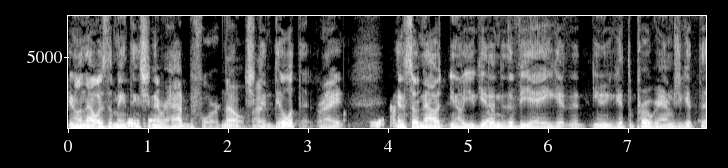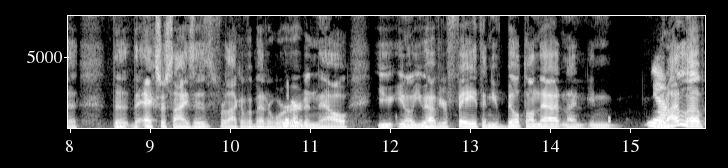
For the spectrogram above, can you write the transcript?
You know, and that was the main thing she never had before. No, she I- didn't deal with it, right? Yeah. And so now, you know, you get into the VA, you get the, you know, you get the programs, you get the the the exercises, for lack of a better word, and now you you know you have your faith and you've built on that, and I and Yeah. What I love,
